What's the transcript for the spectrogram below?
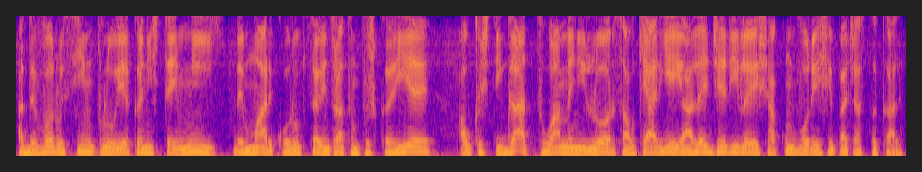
Adevărul simplu e că niște mii de mari corupți au intrat în pușcărie, au câștigat oamenii lor sau chiar ei alegerile și acum vor ieși pe această cale.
